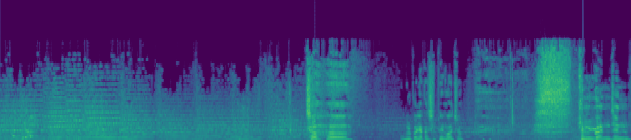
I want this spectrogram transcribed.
그래, 간지나! 자, 어, 오늘 건 약간 실패인 것 같죠? 김관진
